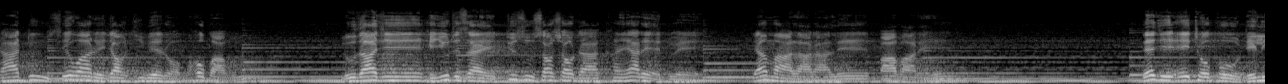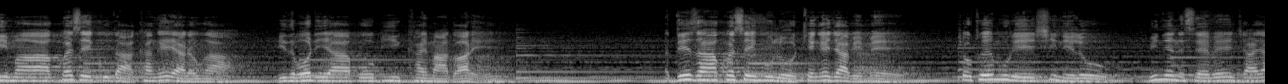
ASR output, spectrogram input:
ဓာတုစေဝါတွေကြောင့်ကြီးပဲတော့မဟုတ်ပါဘူးလူသားချင်းဂယုတစိုက်ပြုစုစောင့်ရှောက်တာခံရတဲ့အတွ က်ကျမ်းမာလာတာလည်းပါပါတယ်တဲ့ကြီးအိတ်ထုတ်ဖို့ဒေလီမှာခွဲစိတ်ကုသခံခဲ့ရတော့ကဒီသဘောတရားပိုပြီးခိုင်မာသွားတယ်အသေးစားခွဲစိတ်မှုလို့ထင်ခဲ့ကြပေမဲ့ဖြုတ်ထွေးမှုတွေရှိနေလို့မိနစ်20ပဲကြာရ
